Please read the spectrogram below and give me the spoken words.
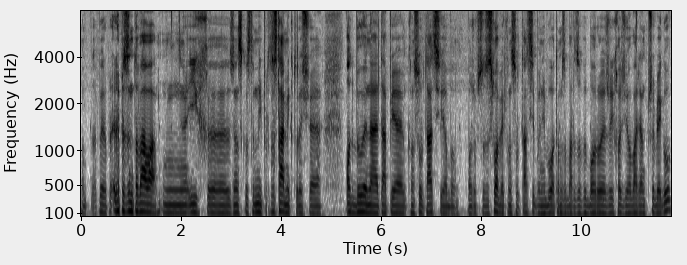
no, rep- reprezentowała mm, ich w związku z tymi protestami, które się odbyły na etapie konsultacji, albo może w cudzysłowie konsultacji, bo nie było tam za bardzo wyboru, jeżeli chodzi o wariant przebiegu.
